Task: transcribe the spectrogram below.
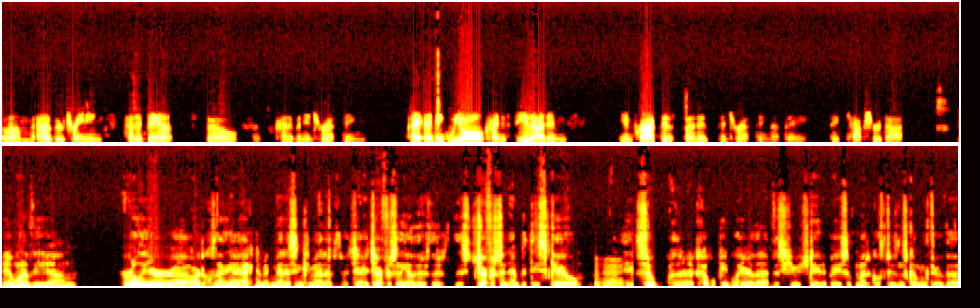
um, as their training had advanced. So it's kind of an interesting. I, I think we all kind of see that in in practice, but it's interesting that they they captured that. Yeah, one of the um, earlier uh, articles, I think academic medicine came out of Jefferson. You know, there's, there's this Jefferson empathy scale. Mm-hmm. So there are a couple people here that have this huge database of medical students coming through the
